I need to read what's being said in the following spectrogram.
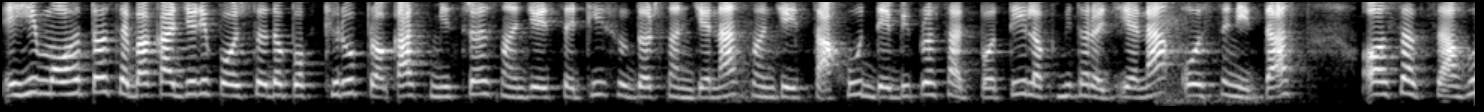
ଏହି ମହତ ସେବା କାର୍ଯ୍ୟରେ ପରିଷଦ ପକ୍ଷରୁ ପ୍ରକାଶ ମିଶ୍ର ସଞ୍ଜୟ ସେଠୀ ସୁଦର୍ଶନ ଜେନା ସଞ୍ଜୟ ସାହୁ ଦେବୀପ୍ରସାଦ ପତି ଲକ୍ଷ୍ମୀଧର ଜେନା ଅଶ୍ୱିନୀ ଦାସ ଅଶୋକ ସାହୁ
